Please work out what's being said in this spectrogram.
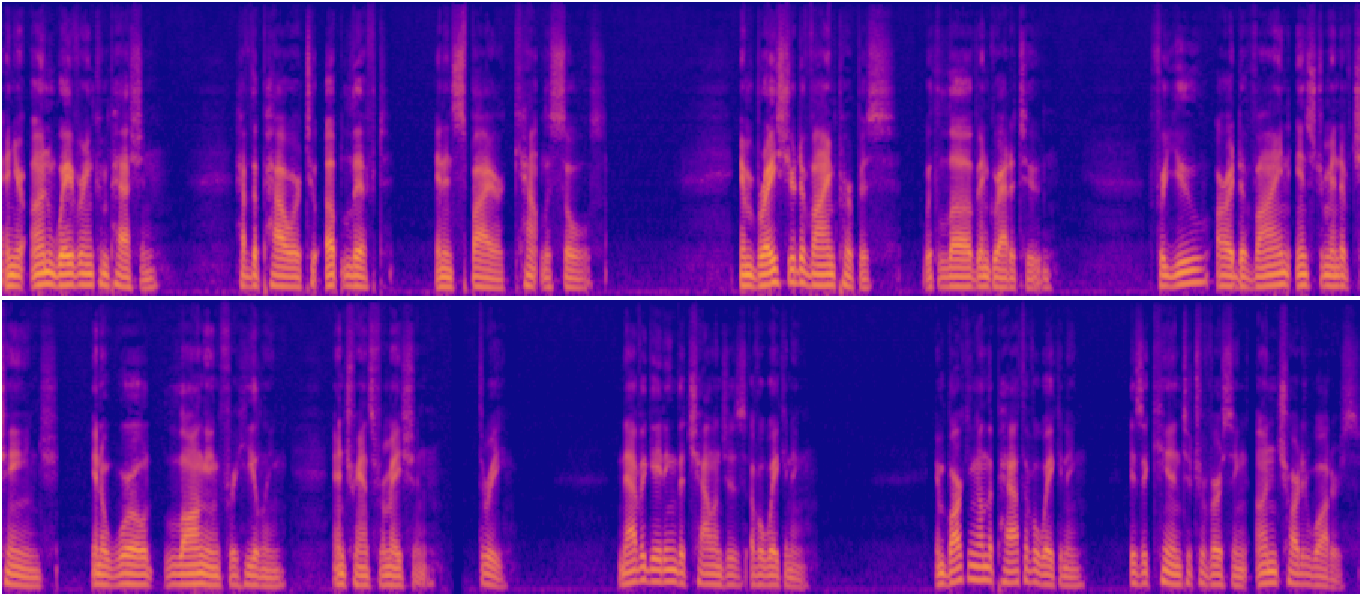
and your unwavering compassion have the power to uplift and inspire countless souls. Embrace your divine purpose with love and gratitude, for you are a divine instrument of change in a world longing for healing and transformation. 3. Navigating the challenges of awakening. Embarking on the path of awakening is akin to traversing uncharted waters.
